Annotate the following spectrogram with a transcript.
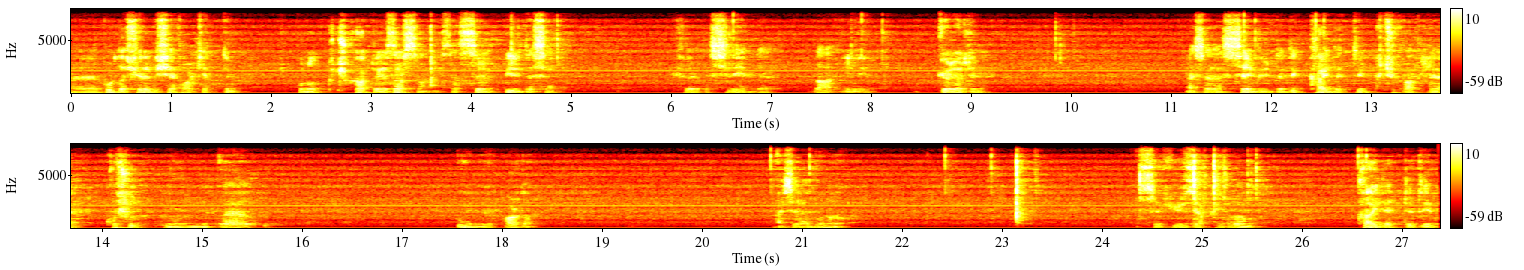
Ee, burada şöyle bir şey fark ettim. Bunu küçük harfle yazarsam mesela S 1 desem şöyle de sileyim de daha iyi görelim. Mesela S1 dedik kaydettim. Küçük harfle koşul e, uymuyor pardon. Mesela bunu 800 yapıyorum. Kaydet dedim.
